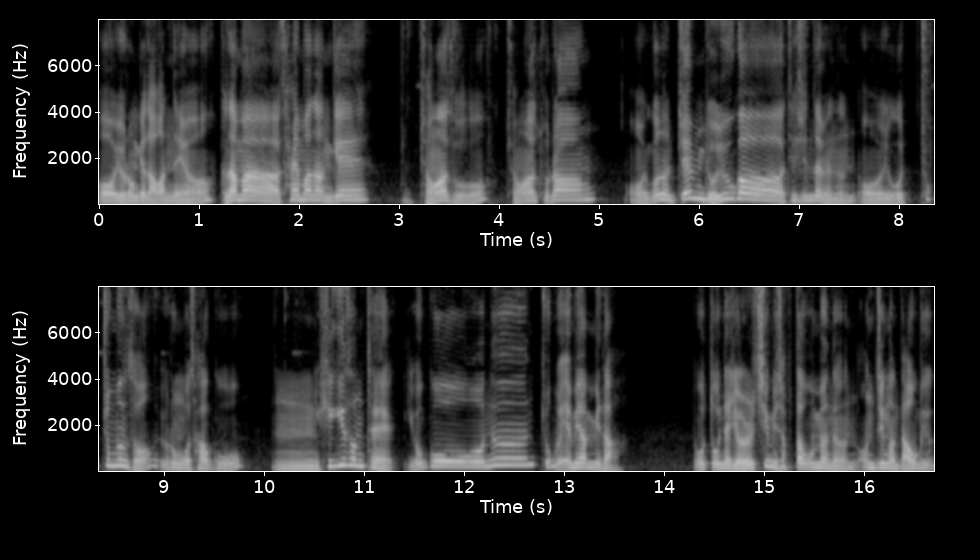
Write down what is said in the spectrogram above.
어 요런 게 나왔네요. 그나마 살만한 게 정화수. 정화수랑 어 이거는 잼 여유가 되신다면은 어 이거 툭주문서 요런 거 사고 음 희귀 선택. 요거는 조금 애매합니다 이것도 그냥 열심히 잡다 보면은 언젠간 나오기,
